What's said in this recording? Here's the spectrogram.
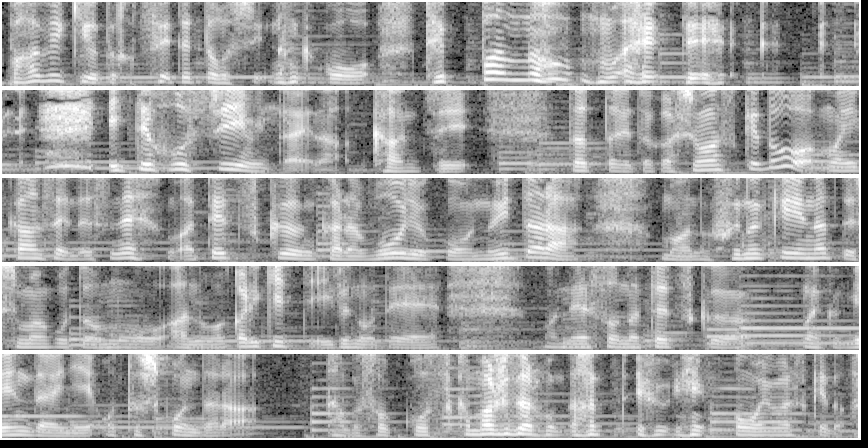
バーベキューとか連れてってほしい。なんかこう鉄板の前で いてほしいみたいな感じだったりとかしますけど、まあ、いかんせんですね、まあ、哲くんから暴力を抜いたらもうあのふぬけになってしまうことはもうあの分かりきっているので、まあね、そんな哲くんなんか現代に落とし込んだら多分速攻捕まるだろうなっていうふうに思いますけど、ま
